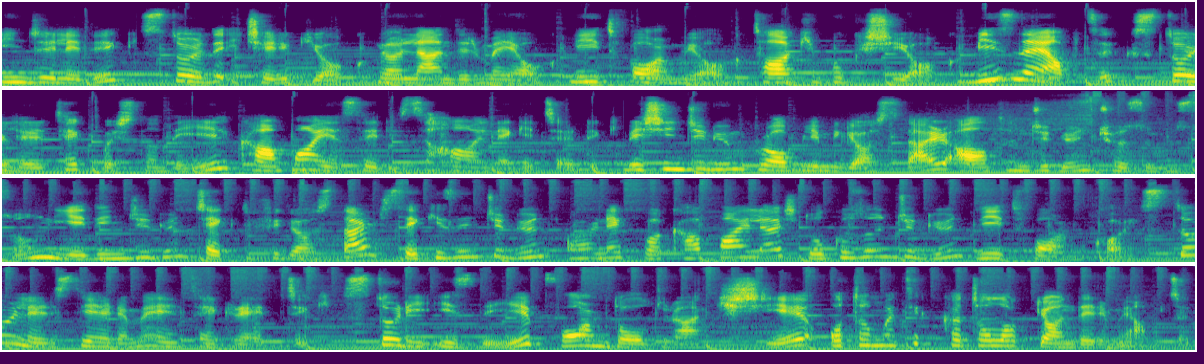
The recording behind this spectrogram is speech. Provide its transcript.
İnceledik, story'de içerik yok, yönlendirme yok, lead form yok, takip akışı yok. Biz ne yaptık? Storyleri tek başına değil, kampanya serisi haline getirdik. 5. gün problemi göster, 6. gün çözümü sun, 7. gün teklifi göster, 8. gün örnek vaka paylaş, 9. gün lead form koy. Storyleri CRM'e entegre ettik. Story izleyip form dolduran kişiye otomatik katalog gönderimi yaptık.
